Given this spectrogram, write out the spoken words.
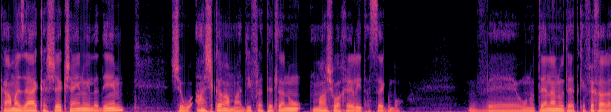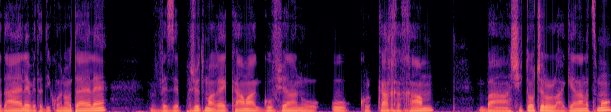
כמה זה היה קשה כשהיינו ילדים, שהוא אשכרה מעדיף לתת לנו משהו אחר להתעסק בו. והוא נותן לנו את ההתקפי חרדה האלה ואת הדיכאונות האלה, וזה פשוט מראה כמה הגוף שלנו הוא כל כך חכם בשיטות שלו להגן על עצמו.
